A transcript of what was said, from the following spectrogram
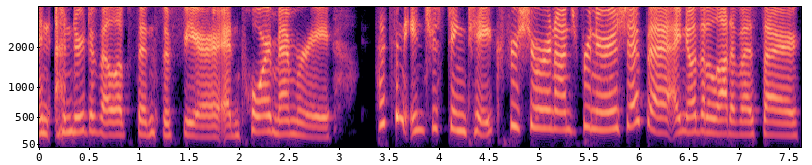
An underdeveloped sense of fear and poor memory. That's an interesting take for sure in entrepreneurship. I know that a lot of us are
